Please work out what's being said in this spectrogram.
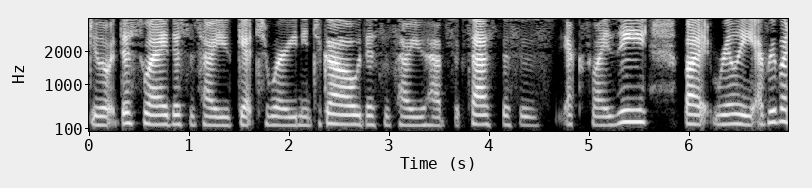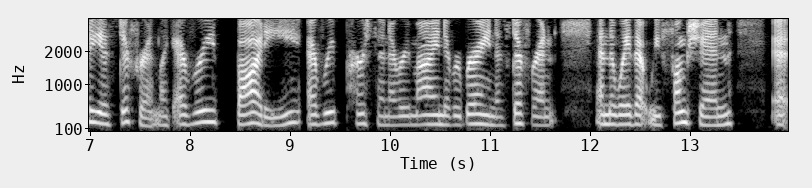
do it this way. This is how you get to where you need to go. This is how you have success. This is XYZ. But really, everybody is different. Like every body, every person, every mind, every brain is different. And the way that we function, uh,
